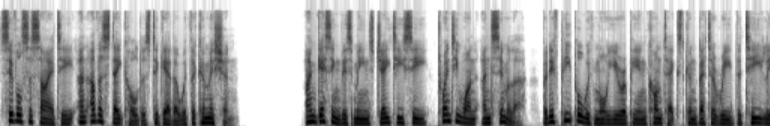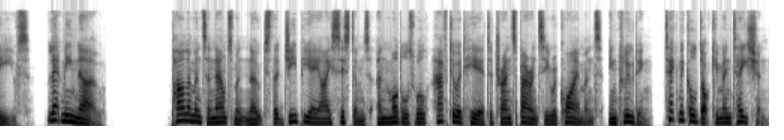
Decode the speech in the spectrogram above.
civil society, and other stakeholders together with the Commission. I'm guessing this means JTC, 21 and similar, but if people with more European context can better read the tea leaves, let me know. Parliament's announcement notes that GPAI systems and models will have to adhere to transparency requirements, including technical documentation,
